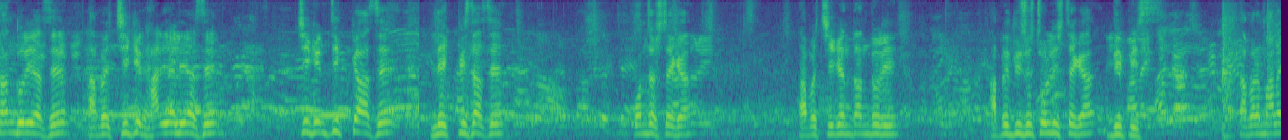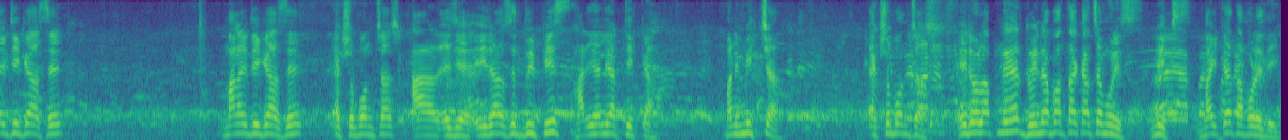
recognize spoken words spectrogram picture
তান্দুরি আছে, তারপরে চিকেন হারিয়ালি আছে চিকেন টিক্কা আছে লেগ পিস আছে, পঞ্চাশ টাকা। তারপর চিকেন তান্দুরি, আপনি দুশো চল্লিশ টাকা দুই পিস তারপরে মালাই টিকা আছে, মালাই টিকা আছে, একশো পঞ্চাশ। আর এই যে, এইটা আছে দুই পিস হারিয়ালি আর টিক্কা মানে মিক্সচার, একশো পঞ্চাশ। এটা হলো আপনার ধইনা পাতা, কাঁচামরিচ মিক্স বাইটা, তারপরে দিই।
